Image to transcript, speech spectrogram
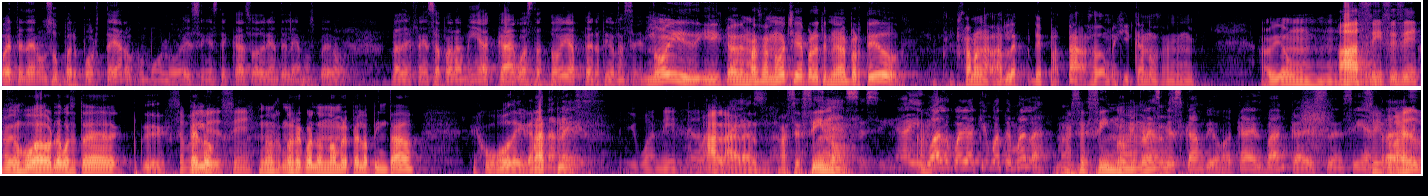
Puede tener un superportero, como lo es en este caso Adrián de Lemos, pero la defensa para mí, acá Guastatoya perdió la serie. No, y, y además anoche, ya para terminar el partido, empezaron a darle de patadas a los mexicanos. también. Había un... Ah, sí, sí, sí. Había un jugador de Guastatoya de, de Se me pelo, sí. no, no recuerdo el nombre, pelo pintado, que jugó de gratis. Iguanita. A la gran- asesino. Sí. Ah, igual juega aquí en Guatemala. Asesino. ¿Por qué crees que es cambio? Acá es banca, es eh, sí, Sí, bueno,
